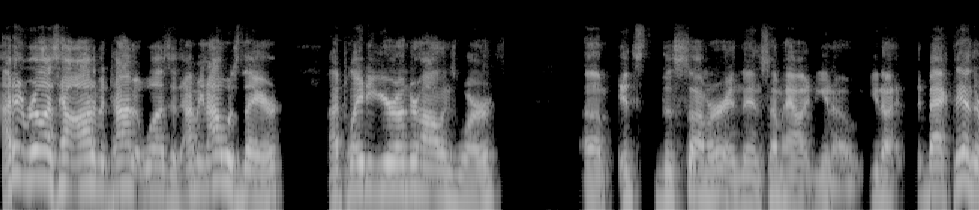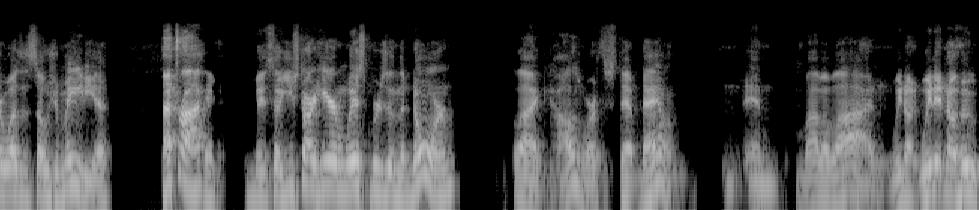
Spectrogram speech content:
I didn't realize how odd of a time it was. I mean, I was there. I played a year under Hollingsworth. Um, it's the summer, and then somehow, you know, you know, back then there wasn't social media, That's right. But so you start hearing whispers in the dorm, like Hollingsworth stepped down, and blah blah blah, and we don't, we didn't know who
